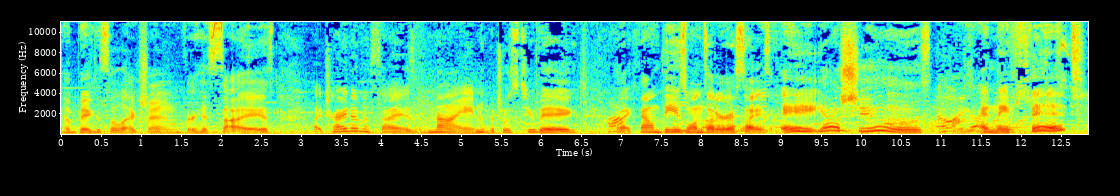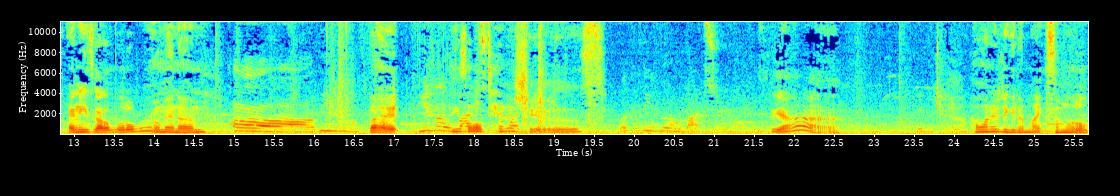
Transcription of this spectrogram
a big selection for his size. I tried him a size 9, which was too big. But I found these ones that are a size 8. Yeah, shoes. Oh, And they fit. And he's got a little room in them. But these little, these monster little tennis shoes. Look at these little monster ones. Yeah. I wanted to get him like some little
